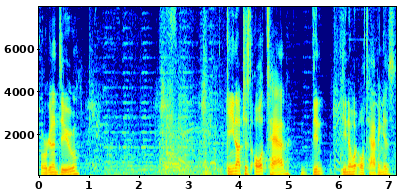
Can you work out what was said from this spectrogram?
What we're gonna do Can you not just alt tab? Do you, do you know what alt tabbing is?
